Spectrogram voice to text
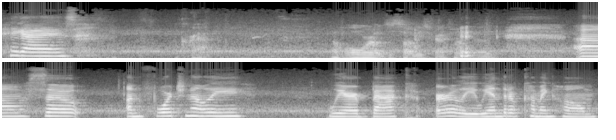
Hey guys. Crap. The whole world just saw me scratch my bed. um, so unfortunately, we are back early. We ended up coming home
